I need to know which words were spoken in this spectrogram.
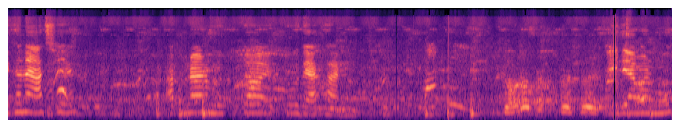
এখানে আছে। আপনার মুখটা একটু দেখান। এই যে আমার মুখ।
